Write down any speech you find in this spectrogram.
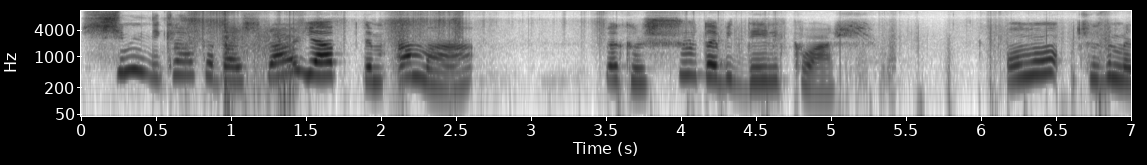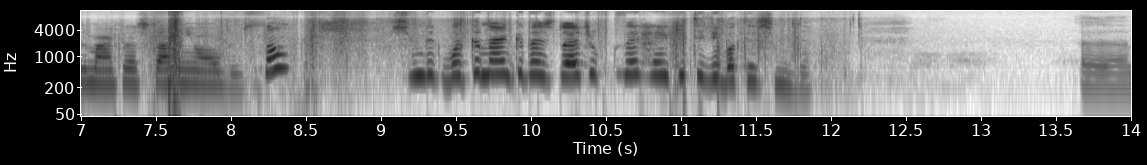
Şimdiki arkadaşlar yaptım ama bakın şurada bir delik var. Onu çözemedim arkadaşlar niye olduysa. Şimdi bakın arkadaşlar çok güzel hareket ediyor. Bakın şimdi. Ee,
